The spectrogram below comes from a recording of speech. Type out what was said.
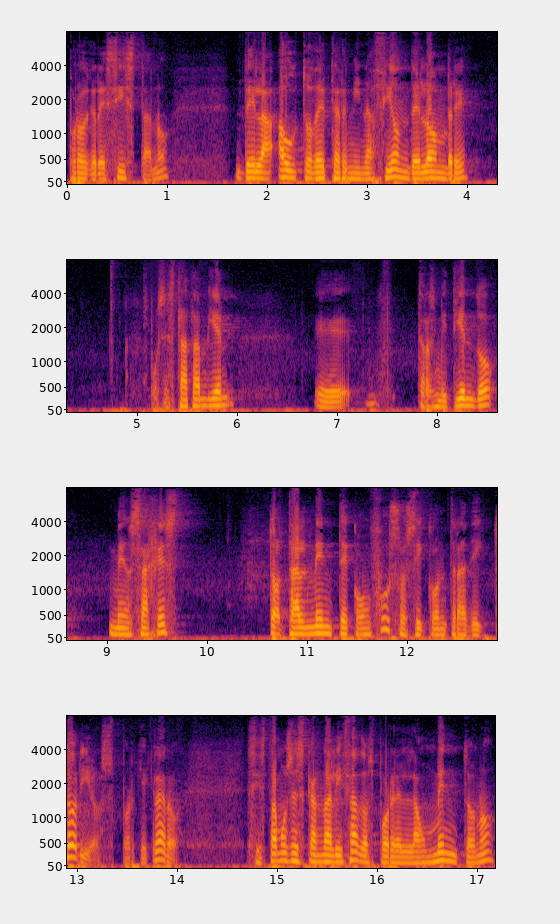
progresista, ¿no? de la autodeterminación del hombre, pues está también eh, transmitiendo mensajes totalmente confusos y contradictorios, porque claro, si estamos escandalizados por el aumento, ¿no?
